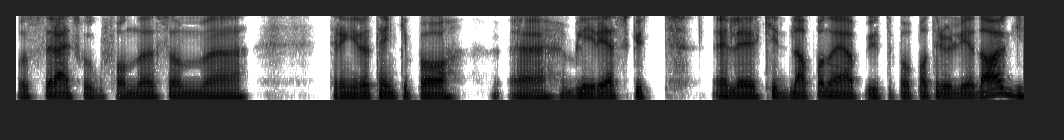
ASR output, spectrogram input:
hos Regnskogfondet som uh, trenger å tenke på uh, blir jeg skutt eller kidnappa når jeg er ute på patrulje i dag?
